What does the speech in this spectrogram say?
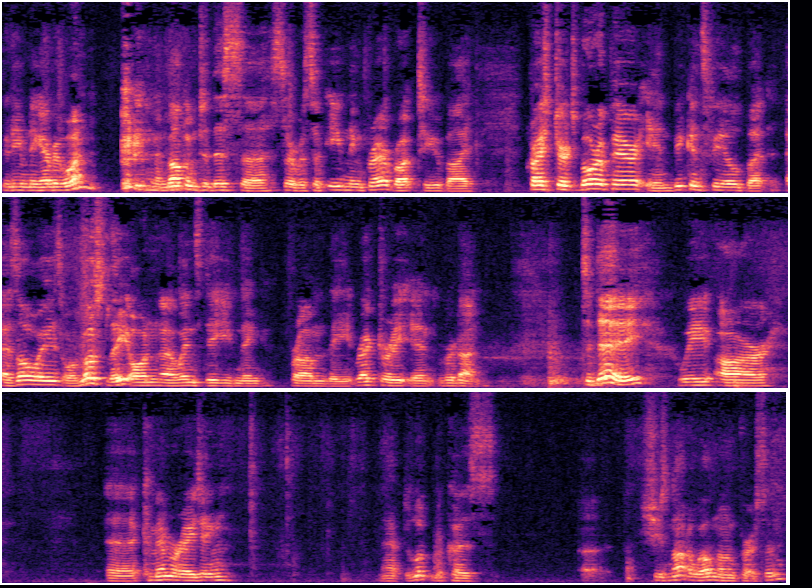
Good evening, everyone, and welcome to this uh, service of evening prayer brought to you by Christ Church Beaurepaire in Beaconsfield, but as always, or mostly, on uh, Wednesday evening from the rectory in Verdun. Today, we are uh, commemorating, I have to look because uh, she's not a well known person,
